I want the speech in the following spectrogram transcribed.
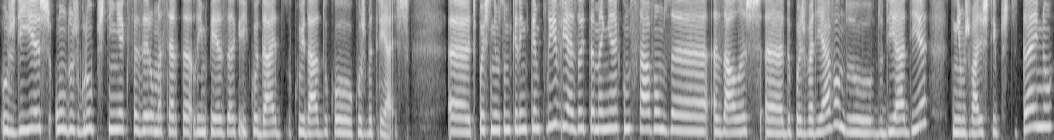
os dias um dos grupos tinha que fazer uma certa limpeza e cuidado, cuidado com, com os materiais. Uh, depois tínhamos um bocadinho de tempo livre e às 8 da manhã começávamos a, as aulas. Uh, depois variavam do, do dia a dia. Tínhamos vários tipos de treino.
